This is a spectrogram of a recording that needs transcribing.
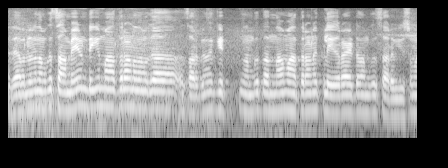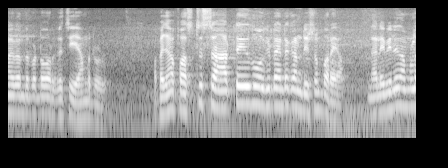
ഇതേപോലെ തന്നെ നമുക്ക് സമയം ഉണ്ടെങ്കിൽ മാത്രമാണ് നമുക്ക് സർവീസ് കിട്ട് നമുക്ക് തന്നാൽ മാത്രമാണ് ക്ലിയർ ആയിട്ട് നമുക്ക് സർവീസുമായി ബന്ധപ്പെട്ട വർക്ക് ചെയ്യാൻ പറ്റുള്ളൂ. അപ്പോൾ ഞാൻ ഫസ്റ്റ് സ്റ്റാർട്ട് ചെയ്ത് നോക്കിയിട്ട് അതിന്റെ കണ്ടീഷൻ പറയാം. നിലവിൽ നമ്മൾ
